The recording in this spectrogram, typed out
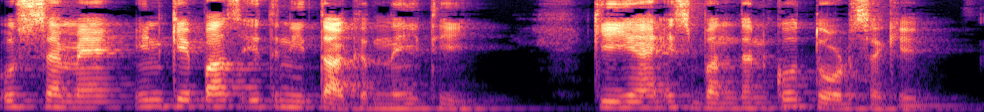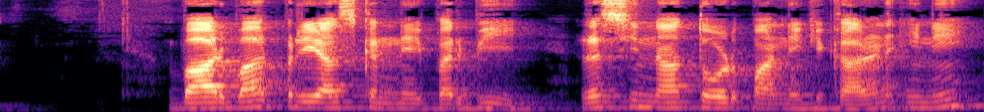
उस समय इनके पास इतनी ताकत नहीं थी कि यह इस बंधन को तोड़ सके। बार बार प्रयास करने पर भी रस्सी ना तोड़ पाने के कारण इन्हें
